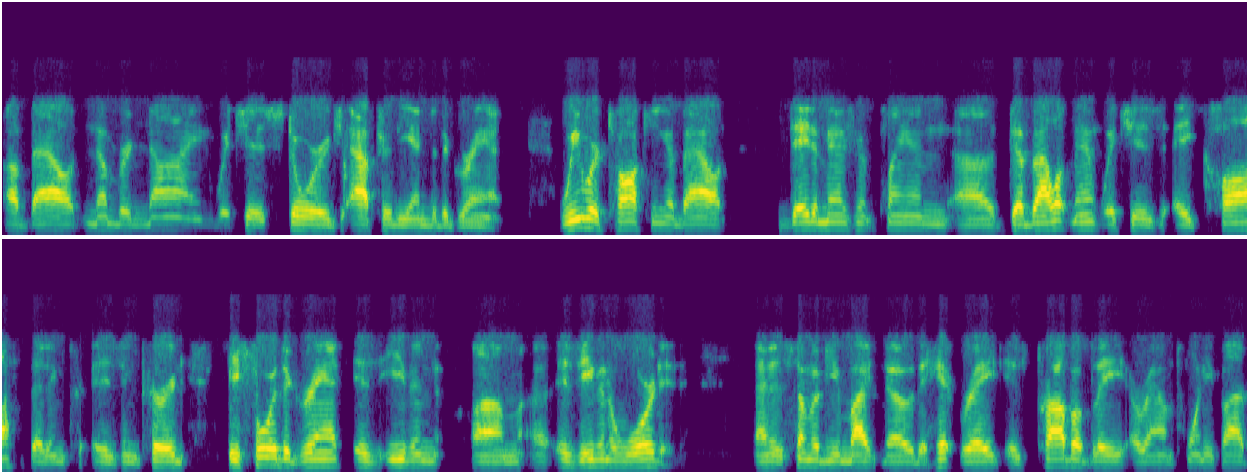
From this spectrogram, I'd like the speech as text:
about number nine, which is storage after the end of the grant. We were talking about data management plan uh, development, which is a cost that is incurred before the grant is even um, uh, is even awarded. And as some of you might know, the hit rate is probably around 25%.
